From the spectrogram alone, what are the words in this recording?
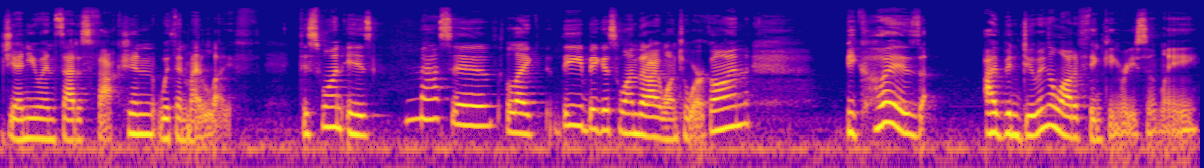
genuine satisfaction within my life. This one is massive, like the biggest one that I want to work on because I've been doing a lot of thinking recently.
